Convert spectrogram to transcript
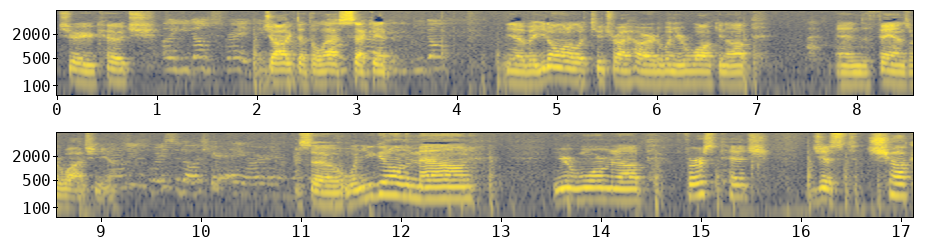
show your coach oh, you spray, jogged at the last second. You know, but you don't want to look too try hard when you're walking up and the fans are watching you. So when you get on the mound, you're warming up. First pitch, just chuck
